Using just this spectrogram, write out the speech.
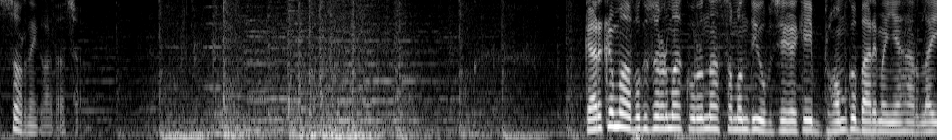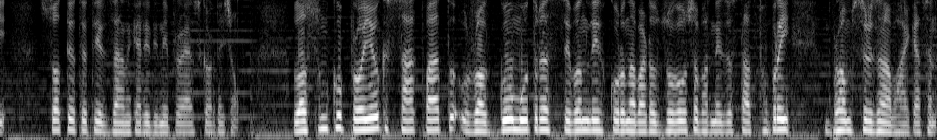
सर्ने गर्दछ। कार्यक्रममा अबको चरणमा कोरोना सम्बन्धी उब्जिएका केही भ्रमको बारेमा यहाँहरूलाई सत्य तथ्य जानकारी दिने प्रयास गर्दैछौँ। लसुनको प्रयोग सागपात र गोमूत्र सेवनले कोरोनाबाट जोगाउँछ भन्ने जस्ता थुप्रै भ्रम सिर्जना भएका छन्।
